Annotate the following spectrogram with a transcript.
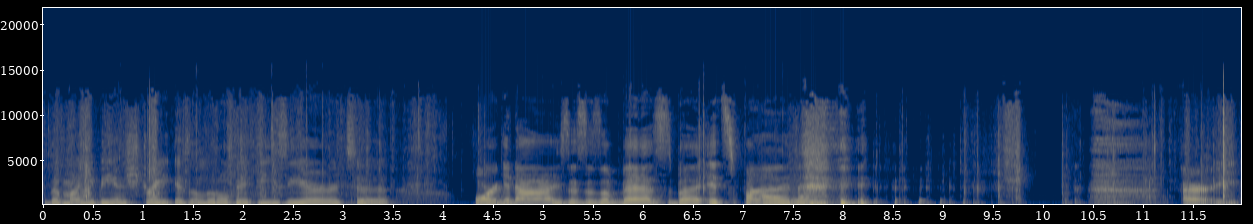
the money being straight is a little bit easier to organize. This is a mess, but it's fun. All right.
